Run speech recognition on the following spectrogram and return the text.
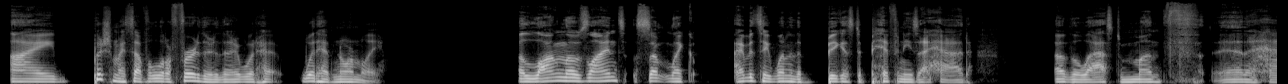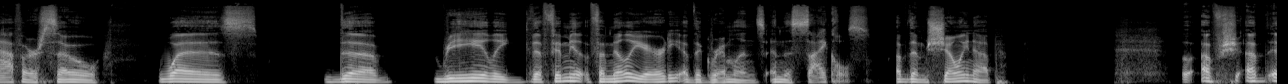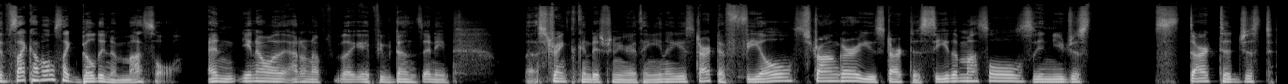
I pushed myself a little further than I would have would have normally along those lines, some like I would say one of the biggest epiphanies I had of the last month and a half or so was the really the fami- familiarity of the gremlins and the cycles of them showing up uh, of, of it's like almost like building a muscle. And you know i don't know if like if you've done any strength conditioning or anything, you know, you start to feel stronger, you start to see the muscles, and you just start to just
